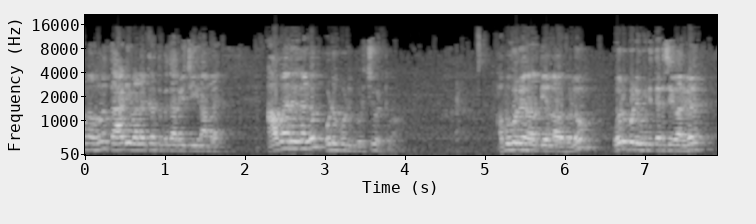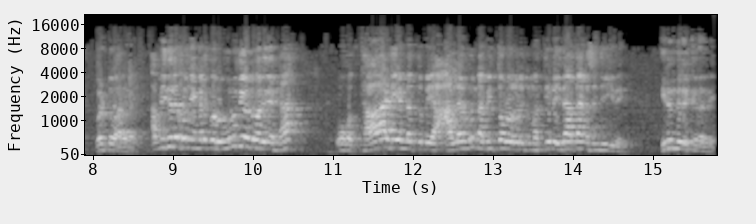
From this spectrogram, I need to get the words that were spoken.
அன்ஹு தாடி வளர்க்கறதுக்கு பத்தி அறிவிச்சுக்கிறாங்களே அவர்களும் ஒடுபுடி பிடிச்சு வெட்டுவாங்க. அபுஹுரேரா ரத்தியல்லாஹு அவர்களும் ஒரு படி பிடித்தன செய்வார்கள்? வெட்டுவார்கள். அப்ப இதுல கொஞ்சம் எங்களுக்கு ஒரு உறுதி ஒன்று வருது என்ன? ஓ தாடி எண்ணத்துடைய அளவு நபித்தோழர்களுக்கு மத்தியில் இதா தான் செஞ்சுக்குது. இருந்திருக்கிறது.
